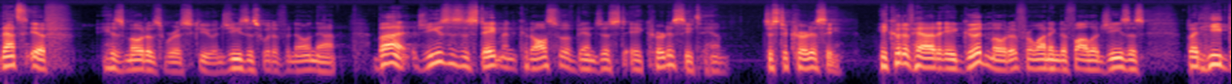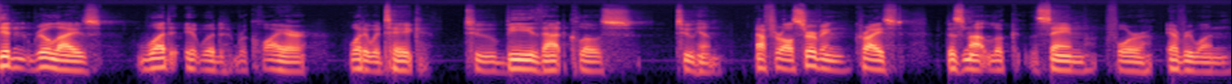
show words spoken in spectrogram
That's if his motives were askew, and Jesus would have known that. But Jesus' statement could also have been just a courtesy to him, just a courtesy. He could have had a good motive for wanting to follow Jesus, but he didn't realize what it would require, what it would take to be that close to Him. After all, serving Christ does not look the same for everyone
